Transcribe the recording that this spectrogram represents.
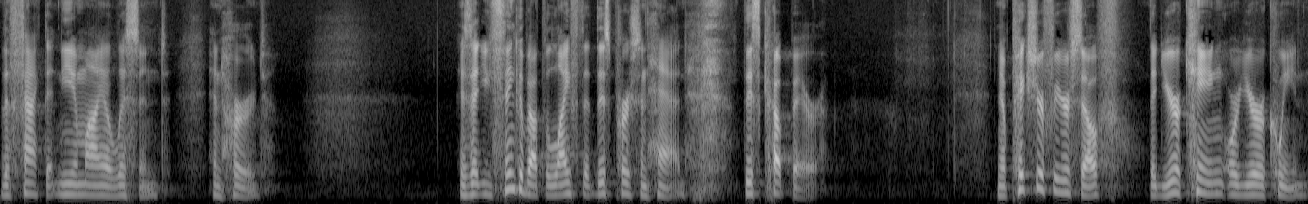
the fact that Nehemiah listened and heard is that you think about the life that this person had, this cupbearer. Now, picture for yourself that you're a king or you're a queen,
